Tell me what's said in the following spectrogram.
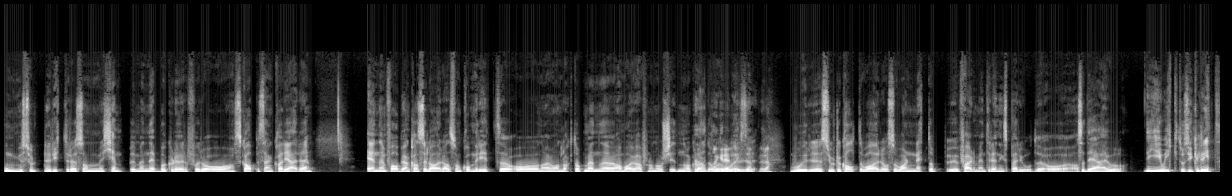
unge, sultne ryttere som kjemper med nebb og klør for å skape seg en karriere, enn en Fabian Cancellara som kommer hit, og nå har han lagt opp, men eh, han var jo her for noen år siden og klagde over hvor, hvor, surt og kaldt det var, og så var han nettopp ferdig med en treningsperiode. og altså Det er jo, det gir jo ikke noe sykkelritt.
